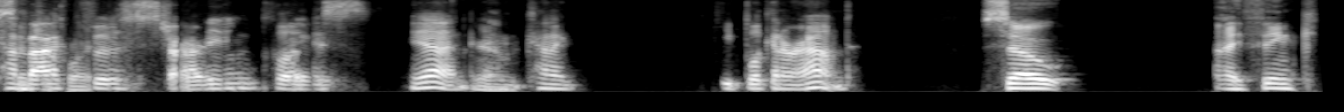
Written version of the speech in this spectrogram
Come back point. to a starting place. Yeah, and, Yeah. and kind of keep looking around. So I think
